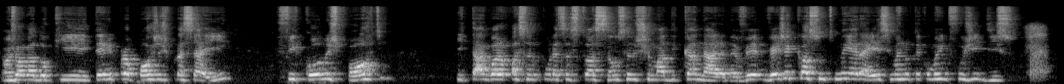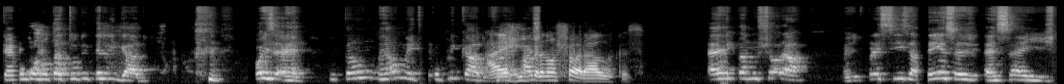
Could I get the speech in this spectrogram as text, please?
É um jogador que teve propostas para sair, ficou no esporte e está agora passando por essa situação, sendo chamado de canalha. Né? Veja que o assunto nem era esse, mas não tem como a gente fugir disso. Porque como não está tudo interligado. pois é. Então, realmente é complicado. Ah, é rir para não chorar, Lucas é para não chorar. A gente precisa ter essas, essas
